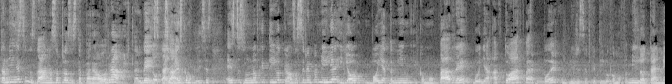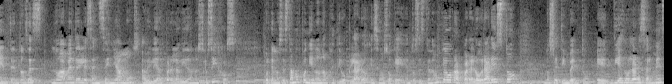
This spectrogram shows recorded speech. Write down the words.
También eso nos da a nosotros hasta para ahorrar, tal vez. Totalmente. O sea, es como que dices, esto es un objetivo que vamos a hacer en familia y yo voy a también, como padre, voy a actuar para poder cumplir ese objetivo como familia. Totalmente. Entonces, nuevamente les enseñamos habilidades para la vida a nuestros hijos porque nos estamos poniendo un objetivo claro y decimos, ok, entonces tenemos que ahorrar para lograr esto, no sé, te invento, 10 eh, dólares al mes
